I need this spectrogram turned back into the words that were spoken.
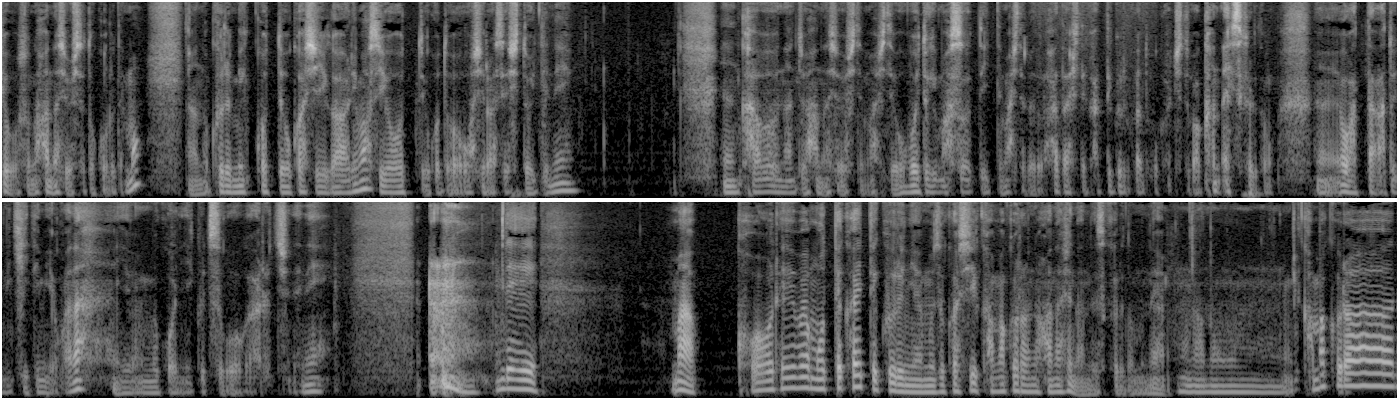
今日その話をしたところでもあのくるみっこってお菓子がありますよっていうことをお知らせしといてね。買うなんていう話をしてまして覚えときますって言ってましたけど果たして買ってくるかどうかちょっと分かんないですけれども、うん、終わった後に聞いてみようかな。向こうに行く都合があるっちゅうでねでまあこれは持って帰ってくるには難しい鎌倉の話なんですけれどもね、あのー、鎌倉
